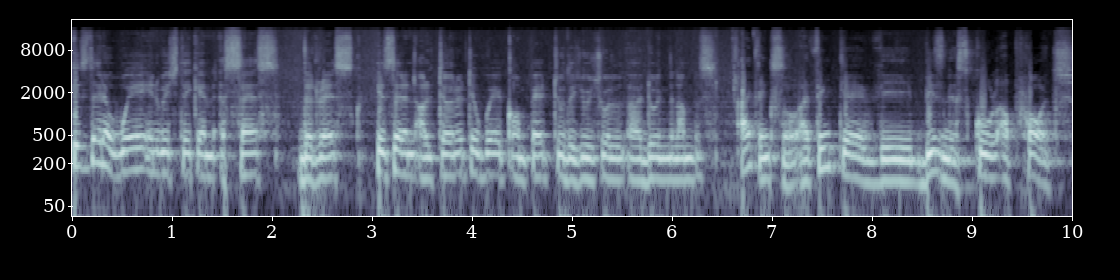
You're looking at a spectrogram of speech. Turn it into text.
is there a way in which they can assess the risk? Is there an alternative way compared to the usual uh, doing the numbers? I think so. I think uh, the business school approach,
